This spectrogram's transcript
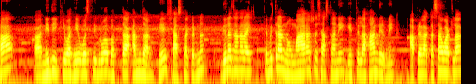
हा निधी किंवा हे वसतिगृह भत्ता अनुदान हे शासनाकडनं दिलं जाणार आहे. तर मित्रांनो महाराष्ट्र शासनाने घेतलेला हा निर्णय आपल्याला कसा वाटला?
